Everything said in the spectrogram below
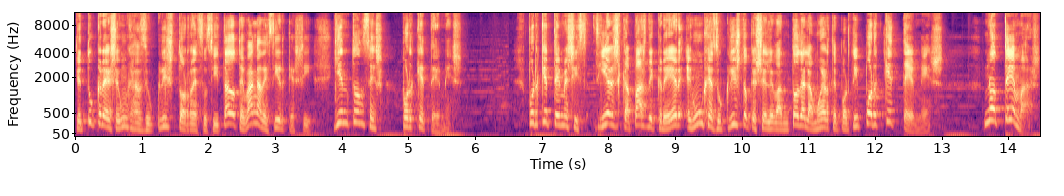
que tú crees en un Jesucristo resucitado, te van a decir que sí. Y entonces, ¿por qué temes? ¿Por qué temes si, eres capaz de creer en un Jesucristo que se levantó de la muerte por ti? ¿Por qué temes? No temas.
